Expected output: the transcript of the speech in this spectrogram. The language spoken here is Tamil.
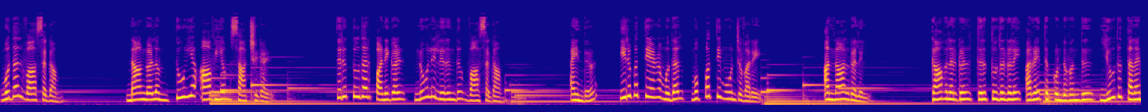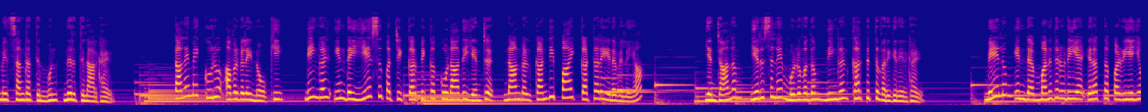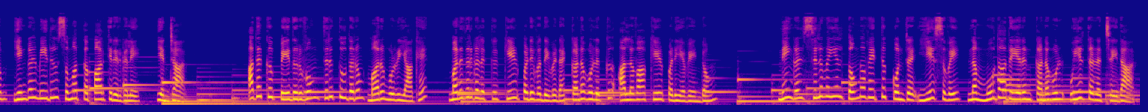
முதல் வாசகம். நாங்களும் தூய ஆவியம் சாட்சிகள். திருத்தூதர் பணிகள் நூலிலிருந்து வாசகம். ஐந்து இருபத்தேழு முதல் முப்பத்தி மூன்று வரை. அந்நாள்களில் காவலர்கள் திருத்தூதர்களை அழைத்துக் கொண்டு வந்து யூத தலைமை சங்கத்தின் முன் நிறுத்தினார்கள். தலைமை குரு அவர்களை நோக்கி நீங்கள் இந்த இயேசு பற்றி கற்பிக்க கூடாது என்று நாங்கள் கண்டிப்பாய் கட்டளையிடவில்லையா? என்றாலும் எருசலேம் முழுவதும் நீங்கள் கற்பித்து வருகிறீர்கள். மேலும் இந்த மனிதருடைய இரத்த பழியையும் எங்கள் மீது சுமத்த பார்க்கிறீர்களே என்றார். அதற்கு பேதுருவும் திருத்தூதரும் மறுமொழியாக மனிதர்களுக்கு கீழ்ப்படிவதை விட கடவுளுக்கு அல்லவா கீழ்ப்படிய வேண்டும்? நீங்கள் சிலுவையில் தொங்க வைத்துக் கொன்ற இயேசுவை நம் மூதாதையரின் கனவுள் உயிர்த்தெழச் செய்தார்.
